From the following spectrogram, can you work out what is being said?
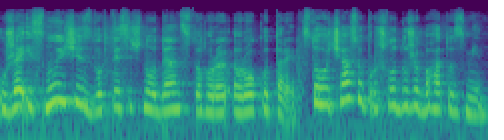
уже існуючий з 2011 ро- року тариф. З того часу пройшло дуже багато змін.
